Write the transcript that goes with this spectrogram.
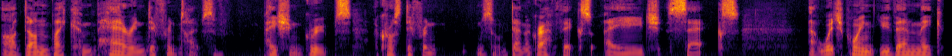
are done by comparing different types of patient groups across different sort of demographics, age, sex, at which point you then make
